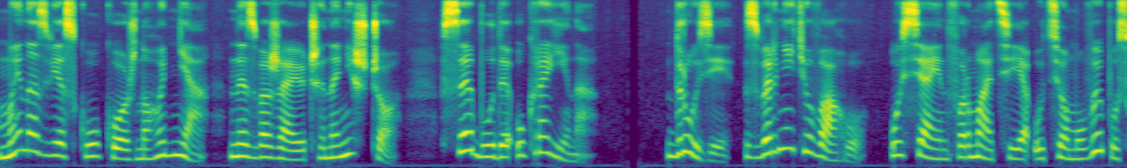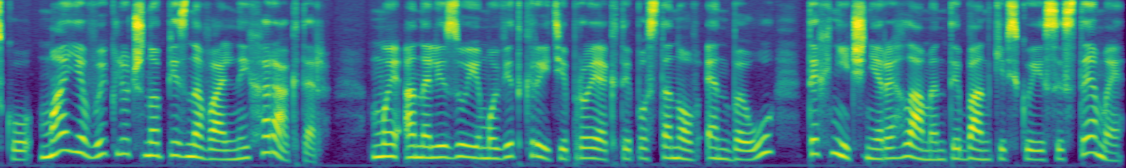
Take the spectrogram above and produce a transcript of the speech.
Ми на зв'язку кожного дня, незважаючи на ніщо. Все буде Україна. Друзі, зверніть увагу, уся інформація у цьому випуску має виключно пізнавальний характер. Ми аналізуємо відкриті проекти постанов НБУ, технічні регламенти банківської системи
